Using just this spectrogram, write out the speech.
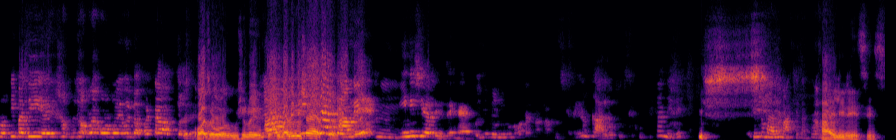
প্রতিবাদী সব ঝগড়া করব ওই ব্যাপারটা চলে যায়। আচ্ছা ও ভীষণ প্রতিবাদী বিষয় আছে? আমি হুম। ইনিশিয়াল হ্যাঁ ওই যে মেনু ওটা ফুচকা এরকম কালো ফুচকা করতে কানে কিন্তু ভালো মাকে দেখো হাইলি রেসিস্ট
